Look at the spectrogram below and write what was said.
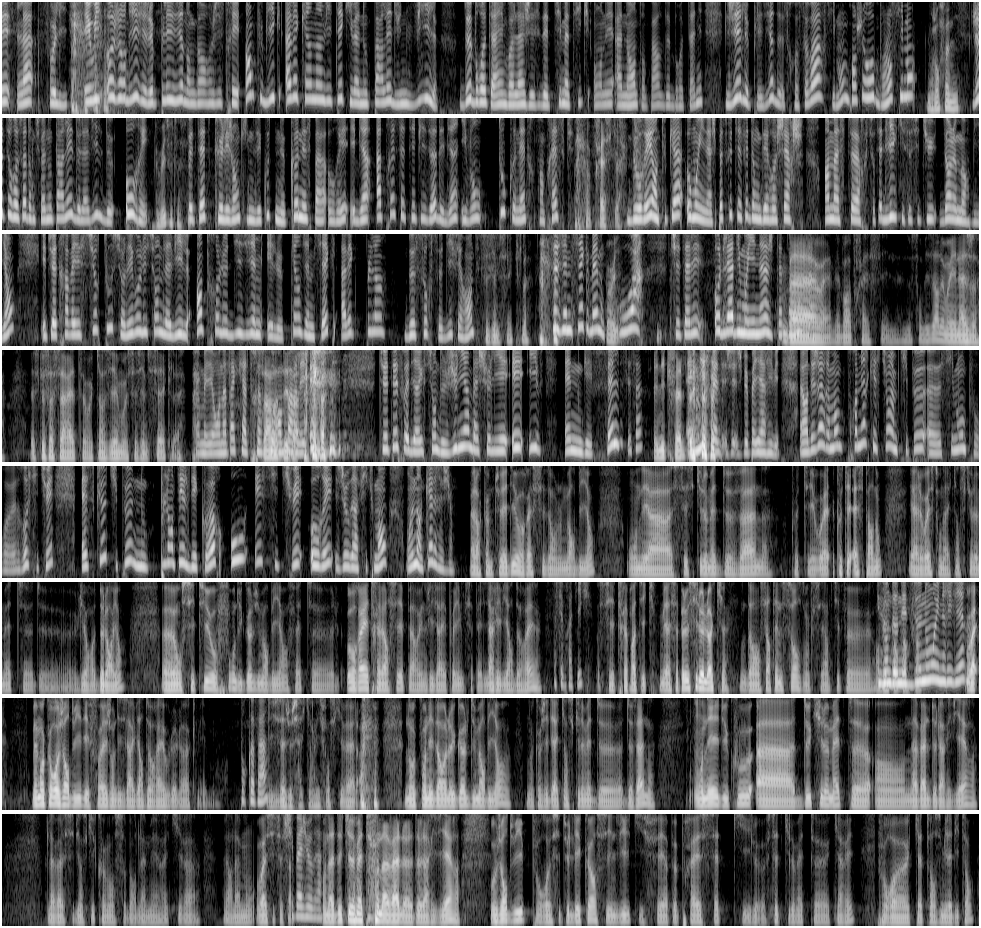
C'est la folie. Et oui, aujourd'hui, j'ai le plaisir donc d'enregistrer en public avec un invité qui va nous parler d'une ville de Bretagne. Voilà, j'ai essayé d'être thématique. On est à Nantes, on parle de Bretagne. J'ai le plaisir de recevoir Simon Branchereau. Bonjour Simon. Bonjour Fanny. Je te reçois donc tu vas nous parler de la ville de Auray. Oui, tout à fait. Peut-être que les gens qui nous écoutent ne connaissent pas Auray. Eh bien, après cet épisode, eh bien, ils vont tout connaître, enfin presque, Presque. d'Auray, en tout cas au Moyen Âge. Parce que tu as fait donc des recherches en master sur cette ville qui se situe dans le Morbihan, et tu as travaillé surtout sur l'évolution de la ville entre le 10e et le 15e siècle, avec plein de sources différentes. 16e siècle. 16e siècle même? Oui. Quoi? Tu es allé au-delà du Moyen Âge, t'as pas Bah ouais, mais bon après, c'est une notion bizarre le Moyen-Âge. Est-ce que ça s'arrête au 15e ou au 16e siècle? Non, mais on n'a pas 4 heures pour en débat. parler. tu étais sous la direction de Julien Bachelier et Yves Engefeld, c'est ça? Et Nick Feld Engefeld, je ne vais pas y arriver. Alors déjà, vraiment, première question un petit peu, euh, Simon, pour euh, resituer. Est-ce que tu peux nous planter le décor? Où est situé Auray géographiquement? On est dans quelle région? Alors comme tu l'as dit, au reste c'est dans le Morbihan. On est à 16 km de Vannes, côté, ouest- côté est, pardon, et à l'ouest on est à 15 km de, Lure- de Lorient. Euh, on se situe au fond du golfe du Morbihan en fait. Euh, Auray est traversée par une rivière éponyme qui s'appelle la rivière d'Auray. C'est pratique. C'est très pratique. Mais elle s'appelle aussi le Loch dans certaines sources, donc c'est un petit peu. Ils ont donné parfois. deux noms à une rivière? Ouais. Même encore aujourd'hui, des fois, les gens disent la rivière d'Auray ou le Loch, mais bon, Pourquoi pas? Les usages de chacun, ils font ce qu'ils veulent. donc, on est dans le golfe du Morbihan, donc comme j'ai dit, à 15 km de, de Vannes. On est du coup à 2 km en aval de la rivière. L'aval, c'est bien ce qui commence au bord de la mer et qui va vers l'amont. Ouais, si, c'est Je ça. suis pas géographe. On a 2 km en aval euh, de la rivière. Aujourd'hui, pour euh, situer le décor, c'est une ville qui fait à peu près 7, km pour euh, 14 000 habitants.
